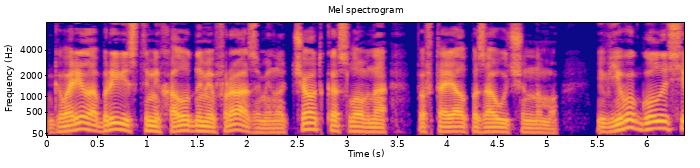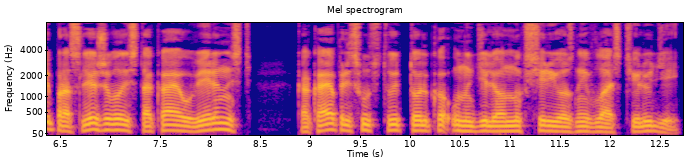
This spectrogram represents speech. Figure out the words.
говорил обрывистыми холодными фразами, но четко, словно повторял по заученному, и в его голосе прослеживалась такая уверенность, какая присутствует только у наделенных серьезной властью людей.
